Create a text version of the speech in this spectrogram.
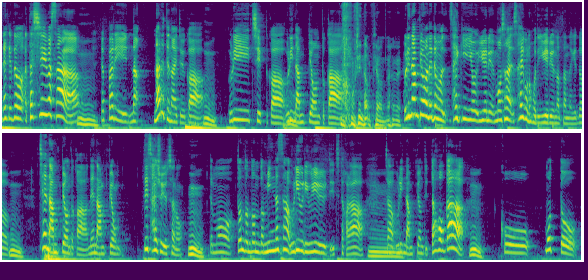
だけど、私はさ、うんやっぱりな、慣れてないというか、うん 売りチップとか、売り何ぴょんとか、 우리 남편. 네. 売り何ぴょんはね、でも最近よ言える、もうさ最後の方で言えるようになったんだけど、 음. チェ何ぴょんとか、ね何ぴょんって最初言ってたの。 음. でも、どんどんどんどんみんなさ、売り売り売り売りって言ってたから、うんじゃあ売り何ぴょんって言った方が、 음. こう、もっと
